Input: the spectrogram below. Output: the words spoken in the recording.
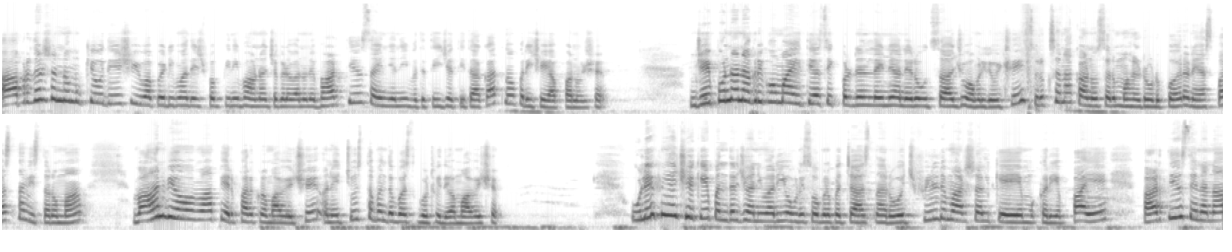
આ પ્રદર્શનનો મુખ્ય ઉદ્દેશ યુવા પેઢીમાં દેશભક્તિની ભાવના જગાડવાનો અને ભારતીય સૈન્યની વધતી જતી તાકાતનો પરિચય આપવાનો છે. જયપુરના નાગરિકોમાં ઐતિહાસિક પરેડને લઈને અનેરો ઉત્સાહ જોવા મળી રહ્યો છે. સુરક્ષાના કારણોસર મહલ રોડ પર અને આસપાસના વિસ્તારોમાં વાહન વ્યવહારમાં ફેરફાર કરવામાં આવ્યો છે અને ચુસ્ત બંદોબસ્ત ગોઠવી દેવામાં આવ્યો છે. ઉલ્લેખનીય છે કે પંદર જાન્યુઆરી ઓગણીસો ઓગણપચાસના રોજ ફિલ્ડ માર્શલ કે એમ કરિયપ્પાએ ભારતીય સેનાના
